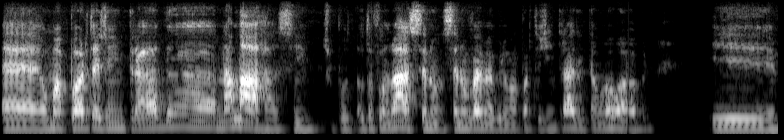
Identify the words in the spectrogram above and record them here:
é, uma porta de entrada na marra, assim. Tipo, eu estou falando, ah, você não você não vai me abrir uma porta de entrada, então eu abro. E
